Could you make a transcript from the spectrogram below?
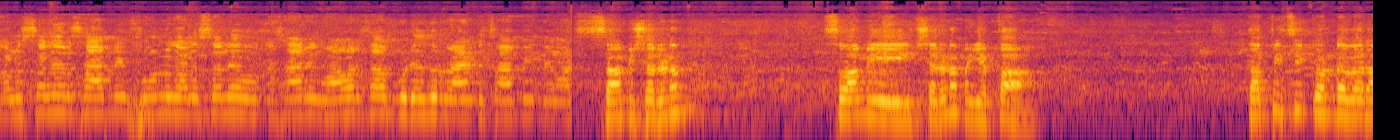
కలుస్తలేరు స్వామి ఫోన్లు కలుస్తలేవు ఒకసారి వావర్ స్వామి గుడి ఎదురు రాండి స్వామి మేము ಸ್ವಾಮಿ ಶರಣಂ ಸ್ವಾಮಿ ಶರಣಮಯ್ಯಪ್ಪ ತಪ್ಪಿಸಿಕೊಂಡವರ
